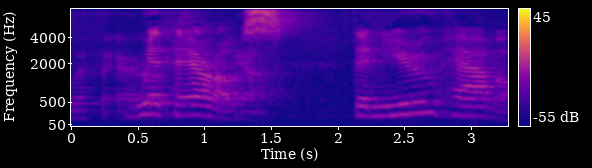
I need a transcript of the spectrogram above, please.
With the eros. with eros then you have a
